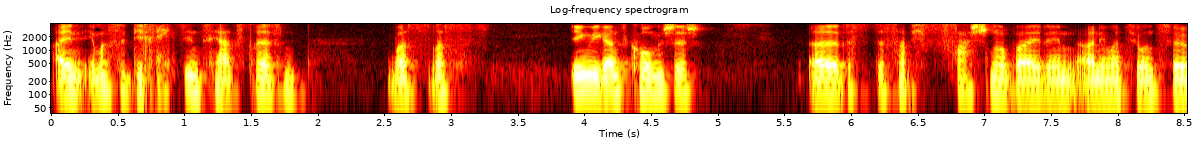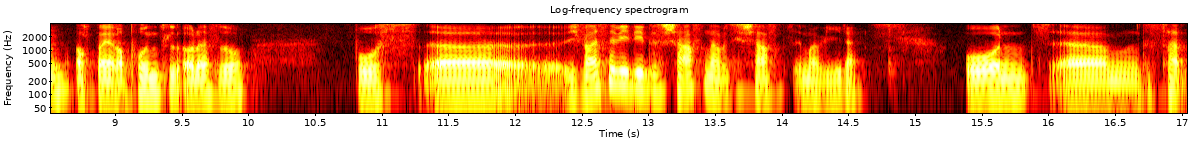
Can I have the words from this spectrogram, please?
einen immer so direkt ins Herz treffen. Was, was irgendwie ganz komisch ist. Äh, das das habe ich fast nur bei den Animationsfilmen, auch bei Rapunzel oder so. Wo es, äh, ich weiß nicht, wie die das schaffen, aber sie schaffen es immer wieder. Und ähm, das hat,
